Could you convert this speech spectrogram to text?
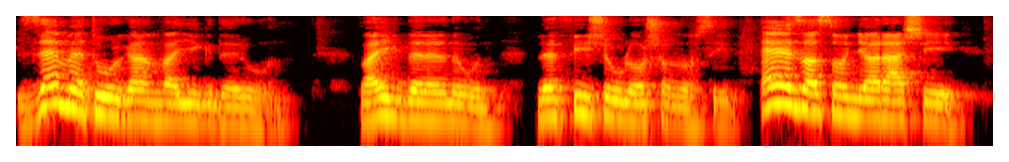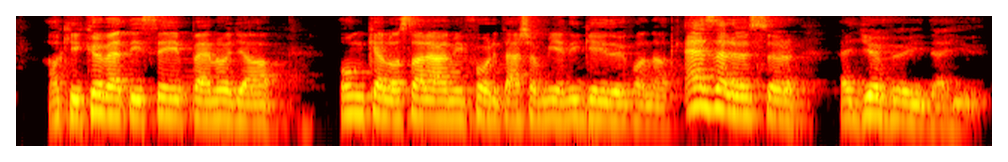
Zemeturgán vagy igderún, vagy igderún, le fisúlósonoszid. Ez azt mondja a Rási, aki követi szépen, hogy a onkelos arámi fordítása milyen igéidők vannak. Ez először egy jövő idejű.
